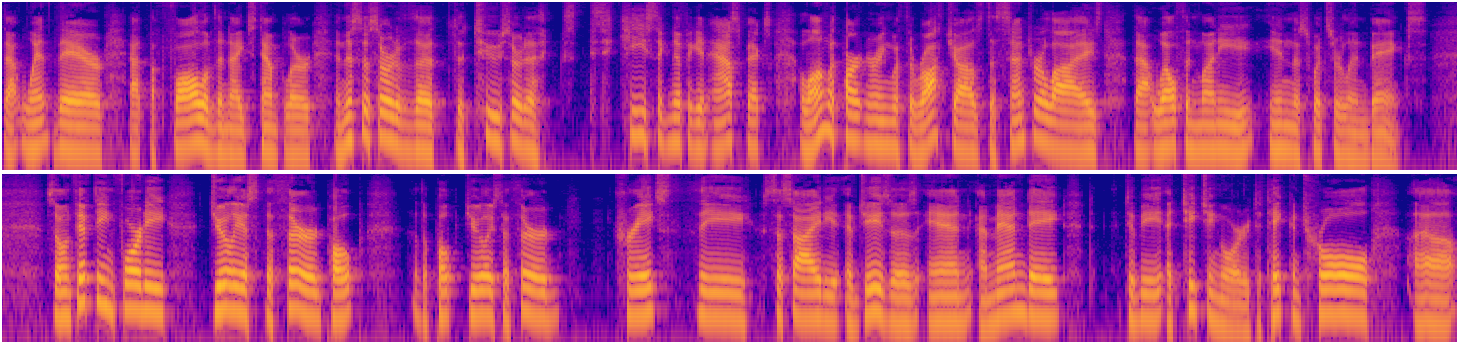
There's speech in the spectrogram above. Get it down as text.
that went there at the fall of the Knights Templar. And this is sort of the, the two sort of key significant aspects, along with partnering with the Rothschilds to centralize that wealth and money in the Switzerland banks. So in 1540, Julius III, Pope, the Pope Julius III creates the Society of Jesus and a mandate to be a teaching order, to take control uh,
